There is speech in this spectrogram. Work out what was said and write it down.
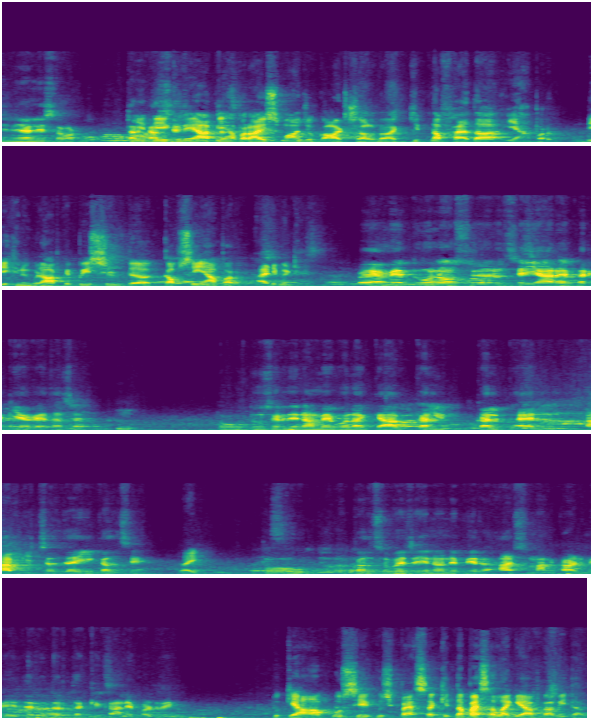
ये देख रहे हैं आप यहाँ पर आयुष्मान जो कार्ड चल रहा है कितना फ़ायदा यहाँ पर देखने को आपके पेशेंट कब से यहाँ पर एडमिट है? हमें दून हॉस्पिटल से यहाँ रेफर किया गया था सर। हम्म, तो दूसरे दिन हमें बोला कि आप कल कल फैल आपकी चल जाएगी कल से। राइट तो कल सुबह से इन्होंने फिर आयुष्मान कार्ड में इधर उधर धक्के खाने पड़ रहे। तो क्या आपको उससे कुछ पैसा कितना पैसा लगे आपका अभी तक?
